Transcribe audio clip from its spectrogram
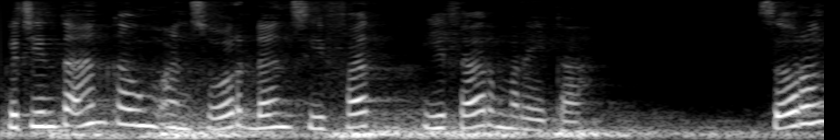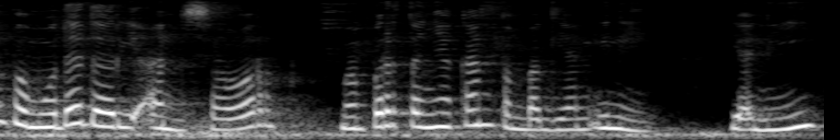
Kecintaan kaum Ansor dan sifat ithar mereka. Seorang pemuda dari Ansor mempertanyakan pembagian ini, yakni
